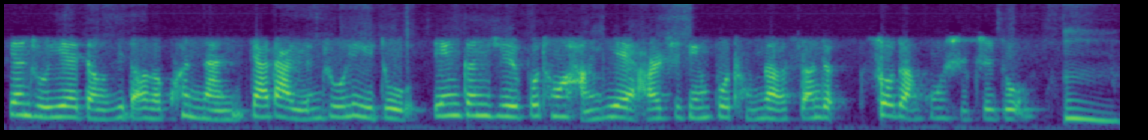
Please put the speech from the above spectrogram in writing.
建筑业等遇到的困难，加大援助力度，并根据不同行业而制定不同的缩短缩短工时制度。嗯。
